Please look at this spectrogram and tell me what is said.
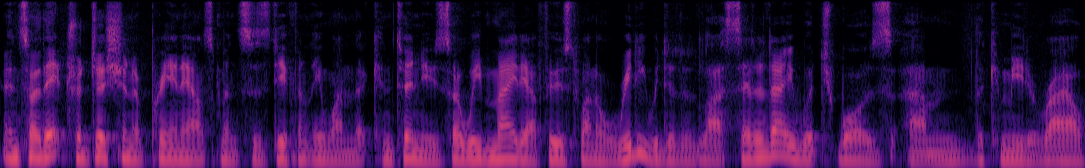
and so that tradition of pre-announcements is definitely one that continues. So we made our first one already. We did it last Saturday, which was um, the commuter rail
